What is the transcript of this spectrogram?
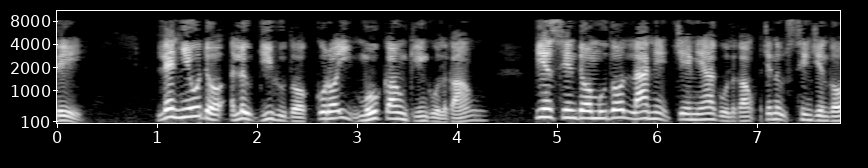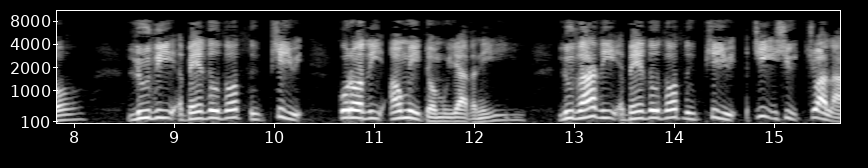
4လက်ညှိုးတော်အလုတ်ကြီးဟုသောကိုတော်ဤမိုးကောင်းခြင်းကို၎င်းပြင်ဆင်တော်မူသောလနှင့်ကြယ်များကို၎င်းကျွန်ုပ်ဆင်ခြင်သောလူသည်အဘယ်သို့သောသူဖြစ်၍ကိုတော်သည်အောက်မေ့တော်မူရသနည်းလူသားသည်အဘယ်သို့သောသူဖြစ်၍အကြည့်အရှုကြွလာ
